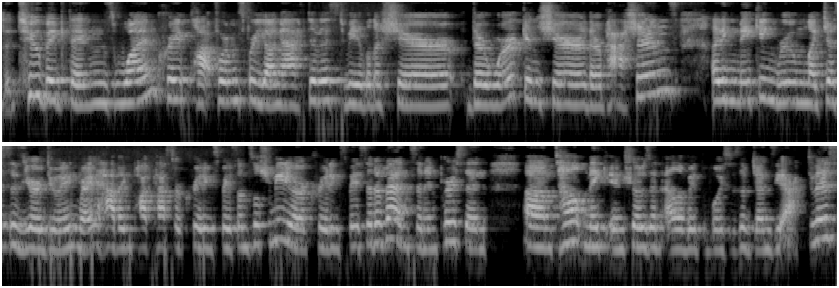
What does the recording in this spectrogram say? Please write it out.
the two big things. One, create platforms for young activists to be able to share their work and share their passions. I think making room, like just as you're doing, right? Having podcasts or creating space on social media or creating space at events and in person um, to help make intros and elevate the voices of Gen Z activists.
